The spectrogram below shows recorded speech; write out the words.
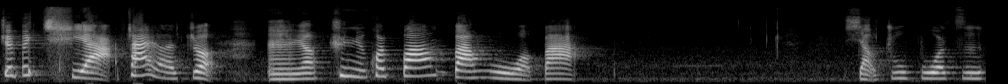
却被卡在了这。哎呀，请你快帮帮我吧！”小猪波子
